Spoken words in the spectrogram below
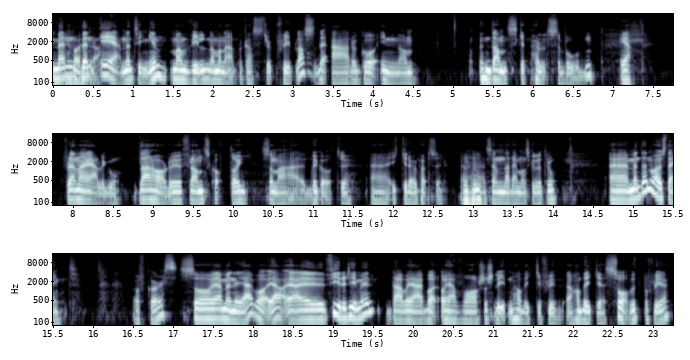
Men den bra. ene tingen man vil når man er på Kastrup flyplass, det er å gå innom den danske pølseboden. Ja. For den er jævlig god. Der har du fransk hotdog, som er the go to. Eh, ikke røde pølser, mm -hmm. selv om det er det man skulle tro. Eh, men den var jo stengt. Of course. Så jeg mener, jeg var ja, jeg, fire timer, der var jeg bare Og jeg var så sliten, hadde ikke, fly, hadde ikke sovet på flyet.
